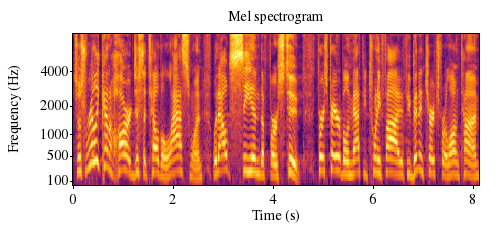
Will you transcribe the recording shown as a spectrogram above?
So it's really kind of hard just to tell the last one without seeing the first two. First parable in Matthew 25, if you've been in church for a long time,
